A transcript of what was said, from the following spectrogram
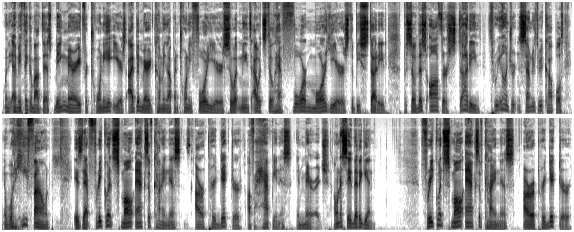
when I mean think about this, being married for 28 years. I've been married coming up on 24 years, so it means I would still have 4 more years to be studied. But so this author studied 373 couples and what he found is that frequent small acts of kindness are a predictor of happiness in marriage. I want to say that again. Frequent small acts of kindness are a predictor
